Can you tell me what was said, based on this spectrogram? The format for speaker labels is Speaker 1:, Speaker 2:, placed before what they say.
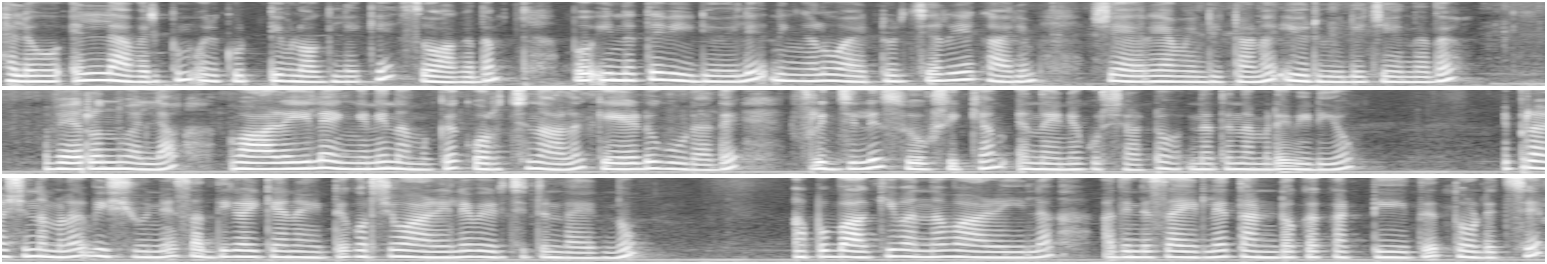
Speaker 1: Hello എല്ലാവർക്കും ഒരു കുട്ടി വ്ളോഗിലേക്ക് സ്വാഗതം. അപ്പോൾ ഇന്നത്തെ വീഡിയോയിൽ നിങ്ങളുമായിട്ടൊരു ചെറിയ കാര്യം ഷെയർ ചെയ്യാൻ വേണ്ടിയിട്ടാണ് ഈ ഒരു വീഡിയോ ചെയ്യുന്നത്. വേറൊന്നുമല്ല വാഴയില എങ്ങനെ നമുക്ക് കുറച്ച് നാൾ കേടുകൂടാതെ ഫ്രിഡ്ജിൽ സൂക്ഷിക്കാം എന്നതിനെ കുറിച്ചാട്ടോ ഇന്നത്തെ നമ്മുടെ വീഡിയോ ഇപ്രാവശ്യം നമ്മൾ വിഷുവിനെ സദ്യ കഴിക്കാനായിട്ട് കുറച്ച് വാഴയില മേടിച്ചിട്ടുണ്ടായിരുന്നു. അപ്പോൾ ബാക്കി വന്ന വാഴയില അതിന്റെ സൈഡിലെ തണ്ടൊക്കെ കട്ട് ചെയ്ത് തുടച്ച്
